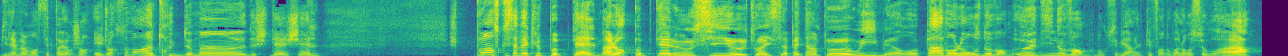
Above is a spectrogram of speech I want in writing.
Bien évidemment c'est pas urgent et je dois recevoir un truc demain euh, de chez DHL. Pense que ça va être le Poptel. Mais alors, Poptel, eux aussi, euh, tu vois, ils se la pètent un peu. Oui, mais euh, pas avant le 11 novembre. Eux, 10 novembre. Donc c'est bien, le téléphone, on va le recevoir.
